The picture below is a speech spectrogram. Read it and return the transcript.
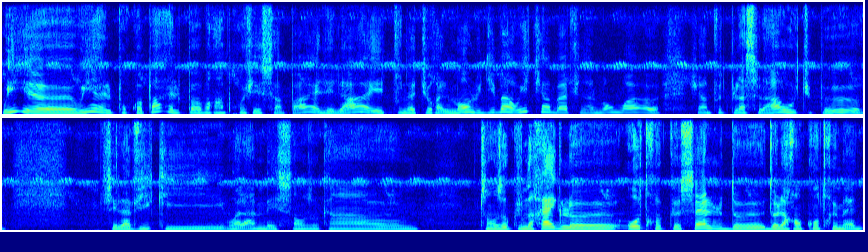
oui, euh, oui, elle, pourquoi pas, elle peut avoir un projet sympa, elle est là, et tout naturellement, on lui dit, bah oui, tiens, bah finalement, moi, euh, j'ai un peu de place là où tu peux. c'est la vie qui, voilà, mais sans aucun, euh, sans aucune règle autre que celle de, de la rencontre humaine.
